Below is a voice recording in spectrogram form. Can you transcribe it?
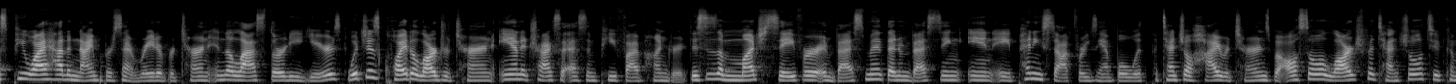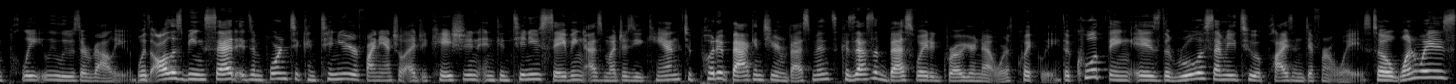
SPY had a 9% rate of return in the last 30 years, which is quite a large return and it tracks the S&P 500. This is a much safer investment than investing in a penny stock, for example, with potential high returns but also also a large potential to completely lose their value. With all this being said, it's important to continue your financial education and continue saving as much as you can to put it back into your investments because that's the best way to grow your net worth quickly. The cool thing is the rule of 72 applies in different ways. So, one way is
